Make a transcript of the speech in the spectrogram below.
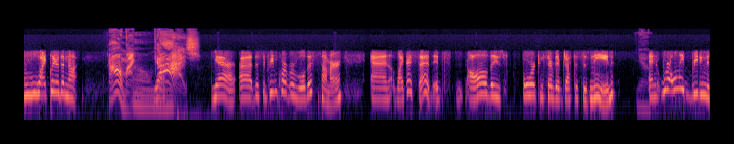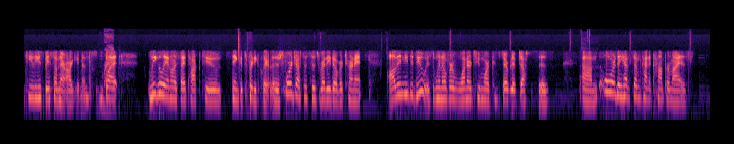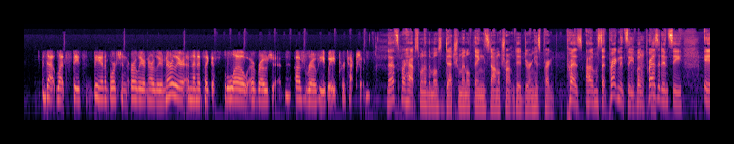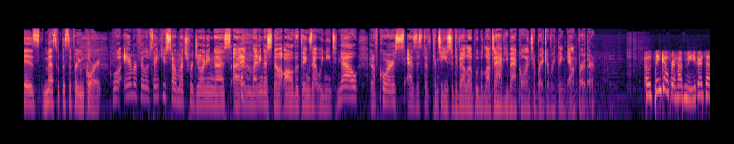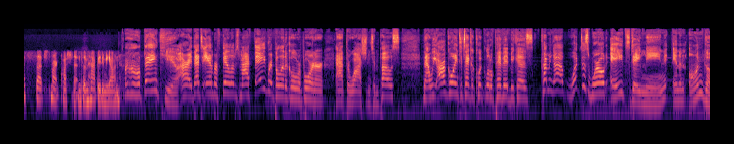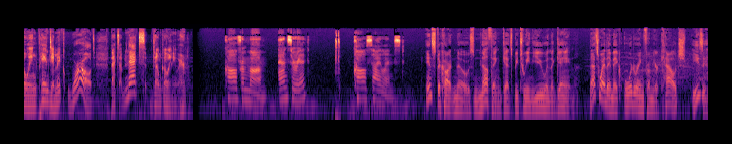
Likelier than not. Oh my Oh, no. gosh. Yeah, uh, the Supreme Court will rule this summer, and like I said, it's all these four conservative justices need, Yeah. and we're only reading the tea leaves based on their arguments. But legal analysts I talk to think it's pretty clear. There's four justices ready to overturn it. All they need to do is win over one or two more conservative justices, um, or they have some kind of compromise that lets states ban abortion earlier and earlier and earlier, and then it's like a slow erosion of Roe v. Wade protection. That's perhaps one of the most detrimental things Donald Trump did during his preg- pres- I almost said pregnancy, but presidency is mess with the Supreme Court. Well, Amber Phillips, thank you so much for joining us uh, and letting us know all the things that we need to know. And of course, as this stuff continues to develop, we would love to have you back on to break everything down further. Oh, thank y'all for having me. You guys ask such smart questions. I'm happy to be on. Oh, thank you. All right, that's Amber Phillips, my favorite political reporter at the Washington Post. Now, we are going to take a quick little pivot because coming up, what does World AIDS Day mean in an ongoing pandemic world? That's up next. Don't go anywhere. Call from mom. Answer it. Call silenced. Instacart knows nothing gets between you and the game. That's why they make ordering from your couch easy.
